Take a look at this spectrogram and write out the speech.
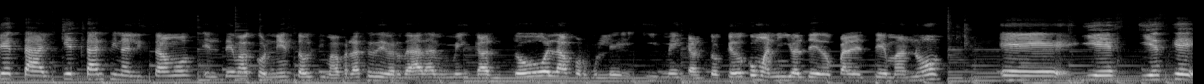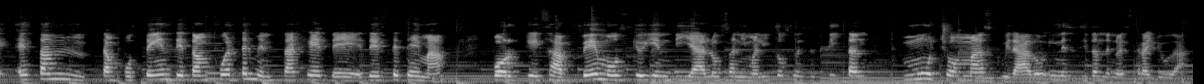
¿Qué tal? ¿Qué tal finalizamos el tema con esta última frase? De verdad, a mí me encantó, la formulé y me encantó, quedó como anillo al dedo para el tema, ¿no? Eh, y, es, y es que es tan, tan potente, tan fuerte el mensaje de, de este tema, porque sabemos que hoy en día los animalitos necesitan mucho más cuidado y necesitan de nuestra ayuda,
